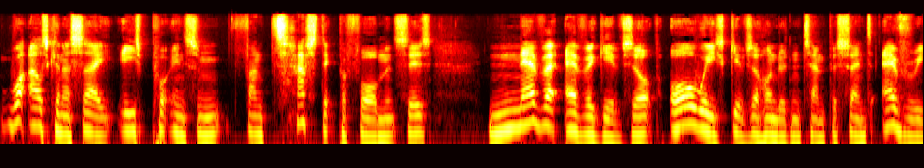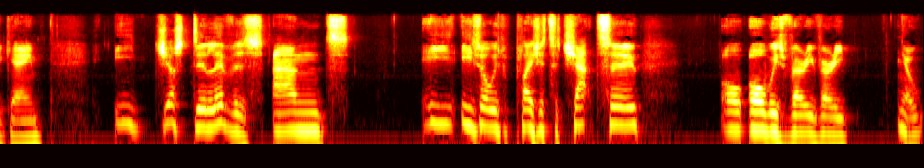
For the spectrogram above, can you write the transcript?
what else can I say? He's put in some fantastic performances. Never ever gives up. Always gives 110% every game he just delivers, and he he's always a pleasure to chat to. Always very very, you know,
